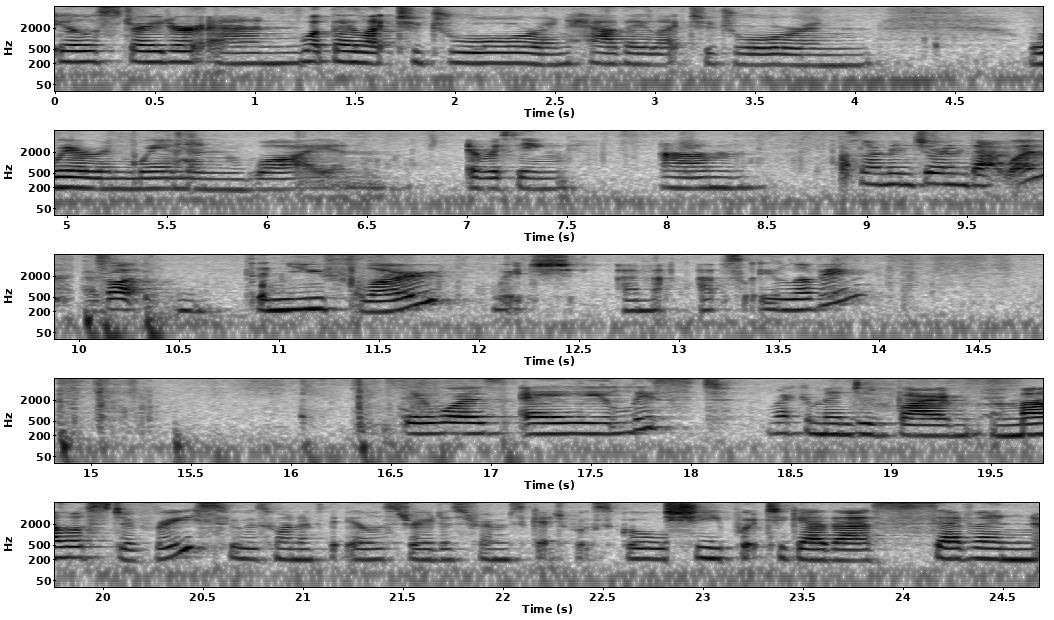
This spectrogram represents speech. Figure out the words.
illustrator and what they like to draw and how they like to draw and where and when and why and everything. Um, so I'm enjoying that one. I got the new Flow, which I'm absolutely loving. There was a list recommended by Marloes de Vries, who was one of the illustrators from Sketchbook School. She put together seven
